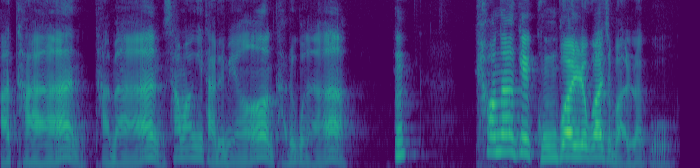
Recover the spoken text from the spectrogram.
아, 단, 다만 상황이 다르면 다르구나. 응? 편하게 공부하려고 하지 말라고.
